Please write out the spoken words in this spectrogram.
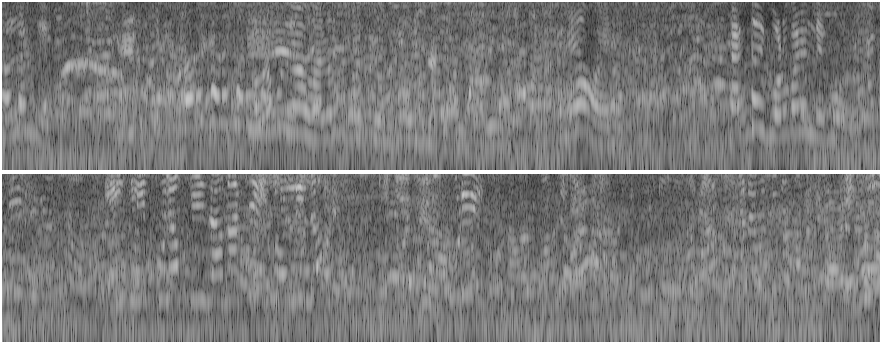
ভালো নেওয়া ভালো তো করিস না নেওয়া হয় না একটাই বড় করে নেব। এই ক্লিপগুলো কি দাম আছে? চল্লিশ করে কুড়ি এগুলো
